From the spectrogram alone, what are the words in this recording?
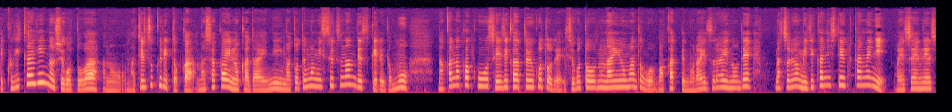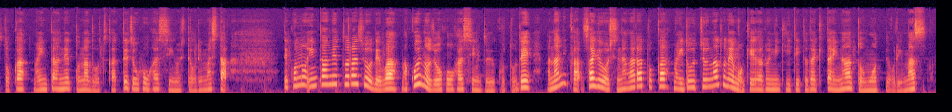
で区議会議員の仕事はあの街づくりとか、ま、社会の課題に、ま、とても密接なんですけれどもなかなかこう政治家ということで仕事の内容などを分かってもらいづらいので、ま、それを身近にしていくために、ま SNS とか、まインターネットなどを使って情報発信をしておりました。でこのインターネットラジオでは、ま、声の情報発信ということで、ま、何か作業をしながらとか、ま、移動中などでも気軽に聞いていただきたいなと思っております。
